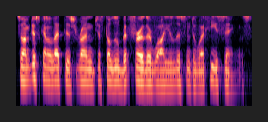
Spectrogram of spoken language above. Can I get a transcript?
So I'm just going to let this run just a little bit further while you listen to what he sings.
